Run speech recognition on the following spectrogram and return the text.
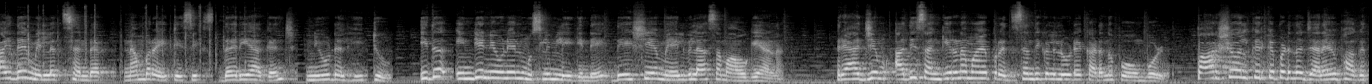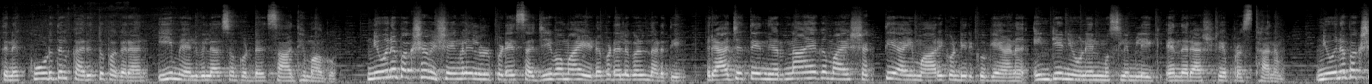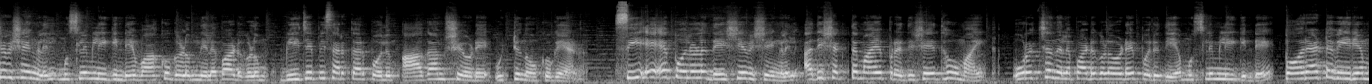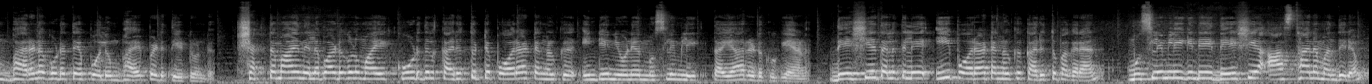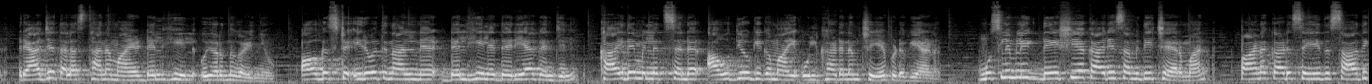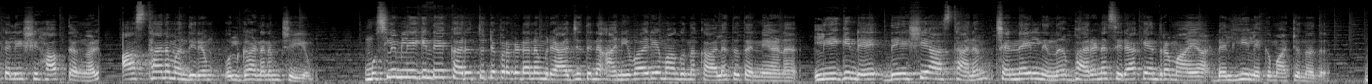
Qaide Millat centre number eighty six Daryaganj New Delhi two. ഇത് Indian union മുസ്ലിം ലീഗിന്റെ ദേശീയ മേൽവിലാസമാവുകയാണ്. രാജ്യം അതിസങ്കീർണമായ പ്രതിസന്ധികളിലൂടെ കടന്നു പോകുമ്പോൾ പാർശ്വവൽക്കരിക്കപ്പെടുന്ന ജനവിഭാഗത്തിന് കൂടുതൽ കരുത്തു പകരാൻ ഈ മേൽവിലാസം കൊണ്ട് സാധ്യമാകും. ന്യൂനപക്ഷ വിഷയങ്ങളിൽ ഉൾപ്പെടെ സജീവമായ ഇടപെടലുകൾ നടത്തി രാജ്യത്തെ നിർണായകമായ ശക്തിയായി മാറിക്കൊണ്ടിരിക്കുകയാണ് ഇന്ത്യൻ യൂണിയൻ മുസ്ലിം ലീഗ് എന്ന രാഷ്ട്രീയ പ്രസ്ഥാനം. ന്യൂനപക്ഷ വിഷയങ്ങളിൽ മുസ്ലിം ലീഗിന്റെ വാക്കുകളും നിലപാടുകളും ബി ജെ പി സർക്കാർ പോലും ആകാംക്ഷയോടെ ഉറ്റുനോക്കുകയാണ്. സി എ എ പോലുള്ള ദേശീയ വിഷയങ്ങളിൽ അതിശക്തമായ പ്രതിഷേധവുമായി ഉറച്ച നിലപാടുകളോടെ പൊരുതിയ മുസ്ലിം ലീഗിന്റെ പോരാട്ട വീര്യം ഭരണകൂടത്തെ പോലും ഭയപ്പെടുത്തിയിട്ടുണ്ട്. ശക്തമായ നിലപാടുകളുമായി കൂടുതൽ കരുത്തുറ്റ പോരാട്ടങ്ങൾക്ക് ഇന്ത്യൻ യൂണിയൻ മുസ്ലിം ലീഗ് തയ്യാറെടുക്കുകയാണ്. ദേശീയ തലത്തിലെ ഈ പോരാട്ടങ്ങൾക്ക് കരുത്തു പകരാൻ മുസ്ലിം ലീഗിന്റെ ദേശീയ ആസ്ഥാന മന്ദിരം രാജ്യ തലസ്ഥാനമായ ഡൽഹിയിൽ ഉയർന്നു കഴിഞ്ഞു. ഓഗസ്റ്റ് ഇരുപത്തിനാലിന് ഡൽഹിയിലെ ദരിയാഗഞ്ചിൽ ഖായിദെ മില്ലത്ത് സെന്റർ ഔദ്യോഗികമായി ഉദ്ഘാടനം ചെയ്യപ്പെടുകയാണ്. മുസ്ലിം ലീഗ് ദേശീയ കാര്യ സമിതി ചെയർമാൻ പാണക്കാട് സെയ്ദ് സാദിഖ് അലി ഷിഹാബ് തങ്ങൾ ആസ്ഥാന മന്ദിരം ഉദ്ഘാടനം ചെയ്യും. മുസ്ലിം ലീഗിന്റെ കരുത്തുറ്റ പ്രകടനം രാജ്യത്തിന് അനിവാര്യമാകുന്ന കാലത്ത് തന്നെയാണ്. ലീഗിന്റെ ദേശീയ ആസ്ഥാനം ചെന്നൈയിൽ നിന്ന് ഭരണസിരാ കേന്ദ്രമായ ഡൽഹിയിലേക്ക് മാറ്റുന്നത്.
